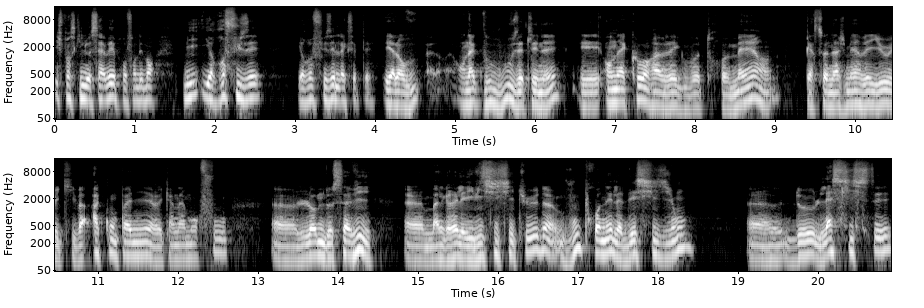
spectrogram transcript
je pense qu'il le savait profondément, mais il refusait, il refusait de l'accepter. Et alors, vous, vous êtes l'aîné, et en accord avec votre mère, personnage merveilleux et qui va accompagner avec un amour fou euh, l'homme de sa vie. Euh, malgré les vicissitudes, vous prenez la décision de l'assister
